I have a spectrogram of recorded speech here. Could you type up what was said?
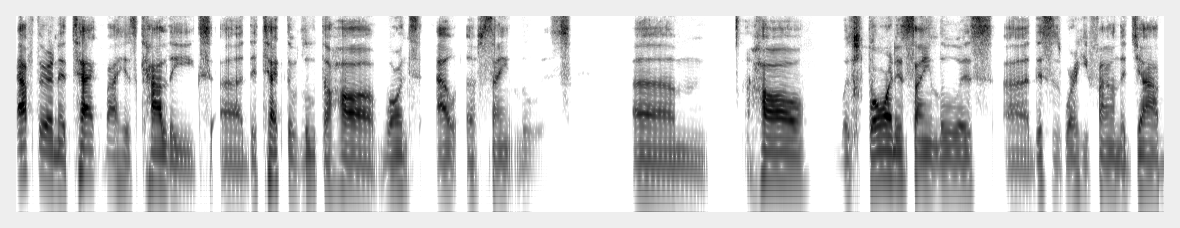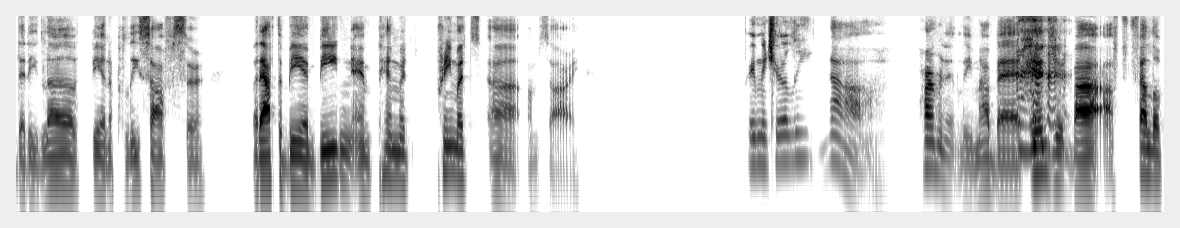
After an attack by his colleagues, uh, Detective Luther Hall wants out of St. Louis. Um, Hall was born in St. Louis. Uh, this is where he found the job that he loved, being a police officer. But after being beaten and prema, prema uh, I'm sorry, Prematurely. no, permanently, my bad, injured by uh, fellow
